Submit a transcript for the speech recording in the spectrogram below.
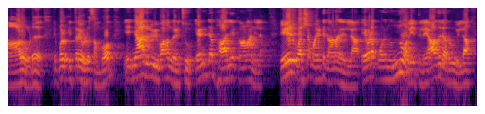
ആളോട് ഇപ്പോൾ ഇത്രയേ ഉള്ളൂ സംഭവം. ഞാനൊരു വിവാഹം കഴിച്ചു. എന്റെ ഭാര്യയെ കാണാനില്ല. ഏഴ് വർഷമായിട്ട് കാണാനില്ല. എവിടെ പോയെന്നൊന്നും അറിയത്തില്ല. യാതൊരു അറിവുമില്ല.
